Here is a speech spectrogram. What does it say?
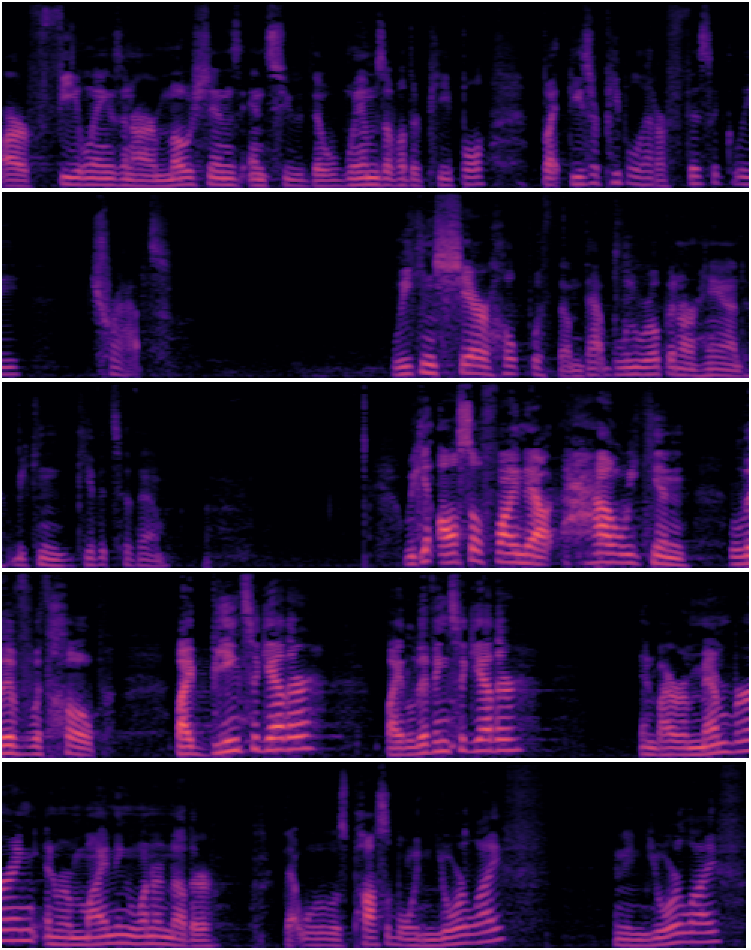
our feelings and our emotions and to the whims of other people, but these are people that are physically trapped. We can share hope with them. That blue rope in our hand, we can give it to them. We can also find out how we can live with hope by being together, by living together, and by remembering and reminding one another that what was possible in your life, and in your life,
